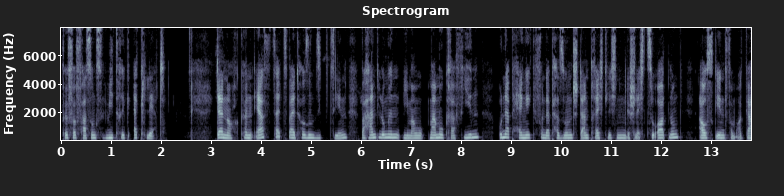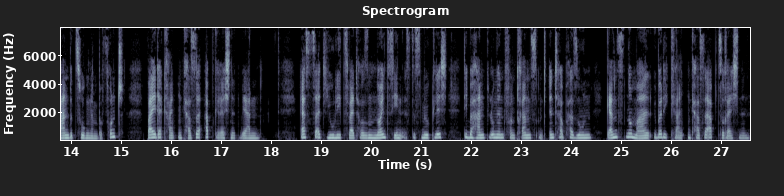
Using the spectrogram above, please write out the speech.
für verfassungswidrig erklärt. Dennoch können erst seit 2017 Behandlungen wie Mammographien unabhängig von der personenstandrechtlichen Geschlechtszuordnung, ausgehend vom organbezogenen Befund, bei der Krankenkasse abgerechnet werden. Erst seit Juli 2019 ist es möglich, die Behandlungen von Trans- und Interpersonen ganz normal über die Krankenkasse abzurechnen.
